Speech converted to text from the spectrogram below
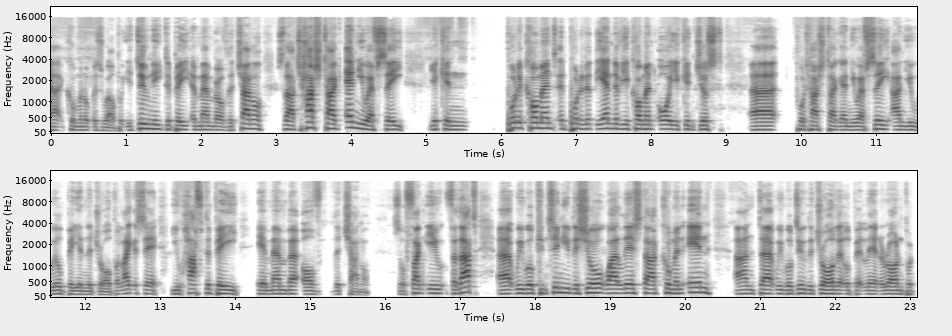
uh, coming up as well. But you do need to be a member of the channel. So that's hashtag NUFC. You can put a comment and put it at the end of your comment, or you can just uh, put hashtag NUFC and you will be in the draw. But like I say, you have to be a member of the channel. So thank you for that. Uh, we will continue the show while they start coming in and uh, we will do the draw a little bit later on. But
